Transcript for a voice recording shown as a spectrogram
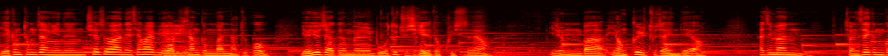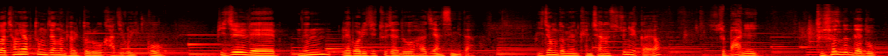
예금 통장에는 최소한의 생활비와 음. 비상금만 놔두고 여유 자금을 모두 주식에 넣고 있어요. 이른바 영끌 투자인데요. 하지만 전세금과 청약 통장은 별도로 가지고 있고 빚을 내는 레버리지 투자도 하지 않습니다. 이 정도면 괜찮은 수준일까요? 이렇게 많이 드셨는데도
